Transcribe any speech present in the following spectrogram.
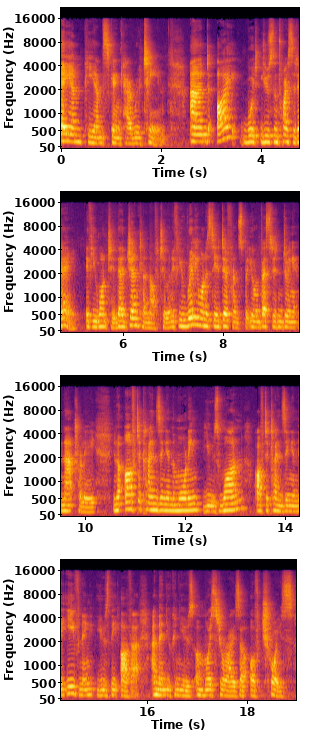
AM, PM skincare routine. And I would use them twice a day if you want to. They're gentle enough to. And if you really want to see a difference, but you're invested in doing it naturally, you know, after cleansing in the morning, use one. After cleansing in the evening, use the other. And then you can use a moisturizer of choice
